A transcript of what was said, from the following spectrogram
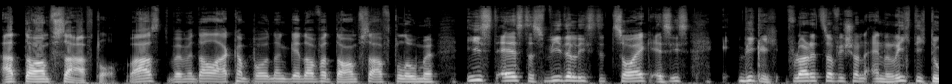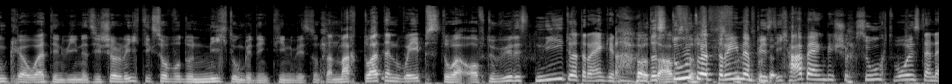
Ein Dampfsaftel, weißt, weil wenn der Lack am Boden geht auf ein Dampfsaftel um, ist es das widerlichste Zeug. Es ist wirklich, Floridsdorf ist schon ein richtig dunkler Ort in Wien. Es ist schon richtig so, wo du nicht unbedingt hin willst. Und dann macht dort ein Vape Store auf. Du würdest nie dort reingehen. Und dass du dort drinnen bist. Ich habe eigentlich schon gesucht, wo ist deine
